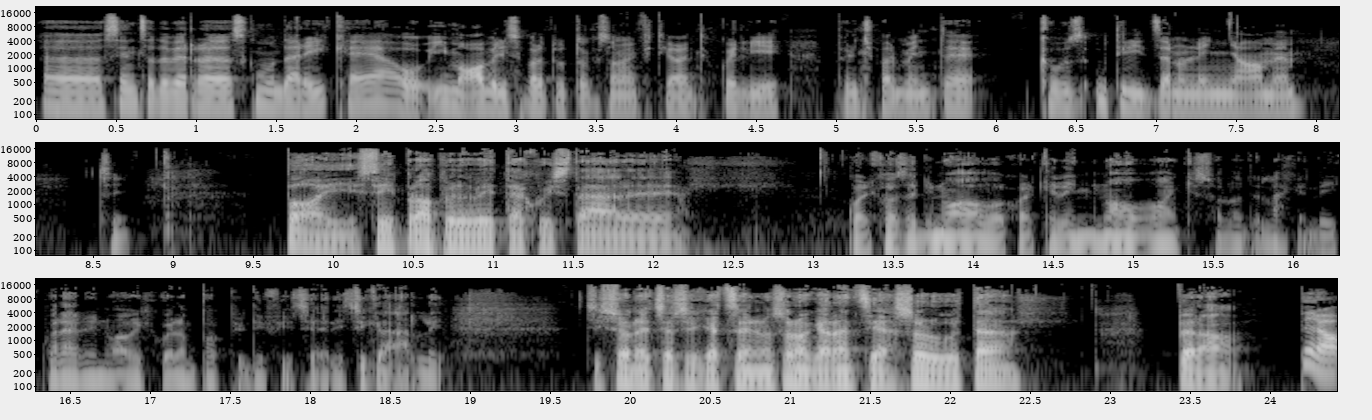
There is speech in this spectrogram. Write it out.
eh, senza dover scomodare Ikea o i mobili soprattutto che sono effettivamente quelli principalmente che us- utilizzano legname. Sì. Poi, se proprio dovete acquistare qualcosa di nuovo, qualche legno nuovo, anche solo della- dei quaderni nuovi, che quello è un po' più difficile riciclarli, ci sono le certificazioni, non sono garanzia assoluta, però Però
